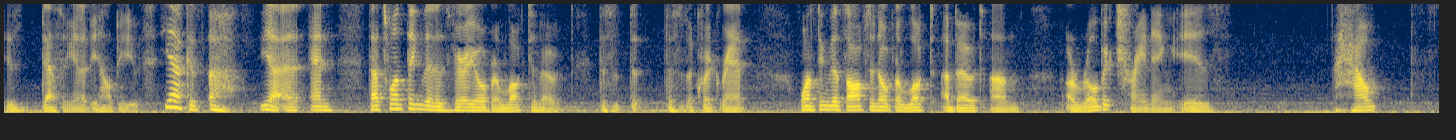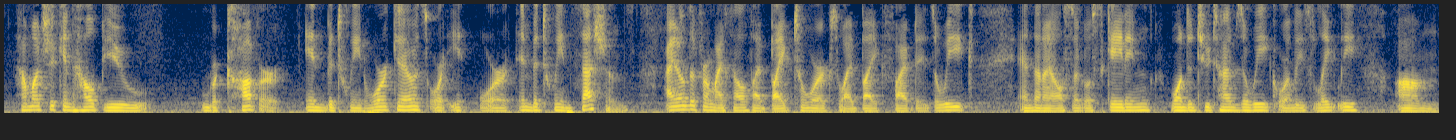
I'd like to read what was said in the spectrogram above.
is definitely going to be helping you. Yeah, cuz uh yeah, and, and that's one thing that is very overlooked about this is the, this is a quick rant. One thing that's often overlooked about um, aerobic training is how how much it can help you recover in between workouts or or in between sessions. I know that for myself, I bike to work, so I bike five days a week, and then I also go skating one to two times a week, or at least lately. Um,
